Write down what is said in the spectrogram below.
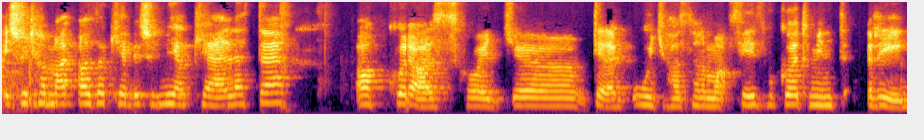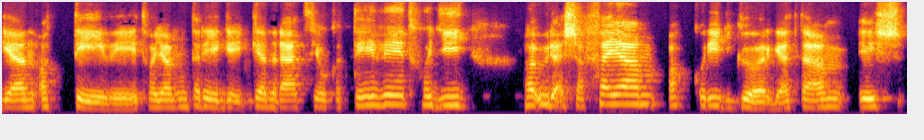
És hogyha az a kérdés, hogy mi a kellete, akkor az, hogy uh, tényleg úgy használom a Facebookot, mint régen a tévét, vagy mint a régi generációk a tévét, hogy így, ha üres a fejem, akkor így görgetem, és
